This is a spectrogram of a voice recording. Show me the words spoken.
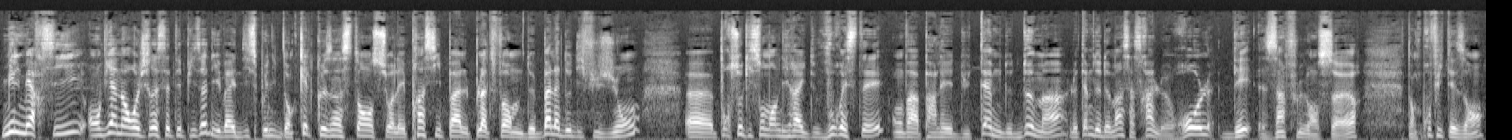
Mille merci, on vient d'enregistrer cet épisode, il va être disponible dans quelques instants sur les principales plateformes de balado-diffusion. Euh, pour ceux qui sont dans le direct, vous restez, on va parler du thème de demain. Le thème de demain, ça sera le rôle des influenceurs. Donc profitez-en,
